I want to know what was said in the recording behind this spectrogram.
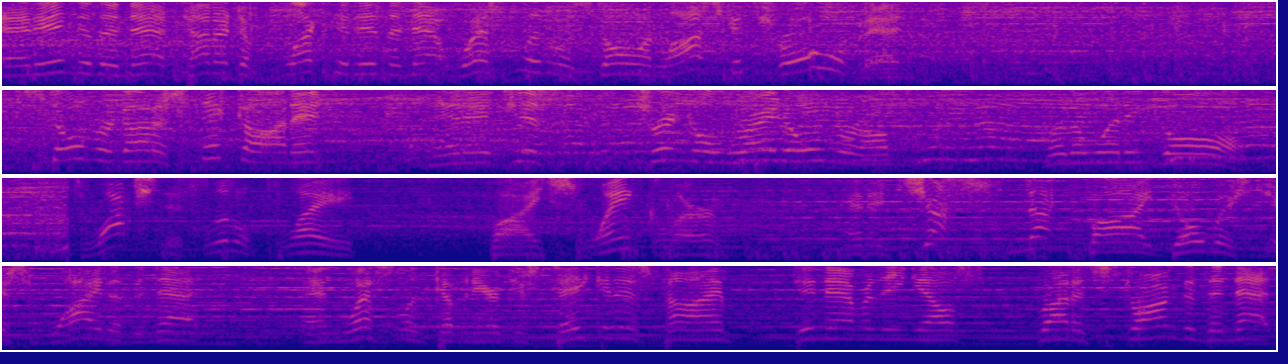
and into the net, kind of deflected in the net. Westland was going, lost control of it. Stover got a stick on it, and it just trickled right over him for the winning goal. Watch this little play by Swankler, and it just snuck by Dobish just wide of the net. And Westland coming here, just taking his time, didn't have anything else, brought it strong to the net.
